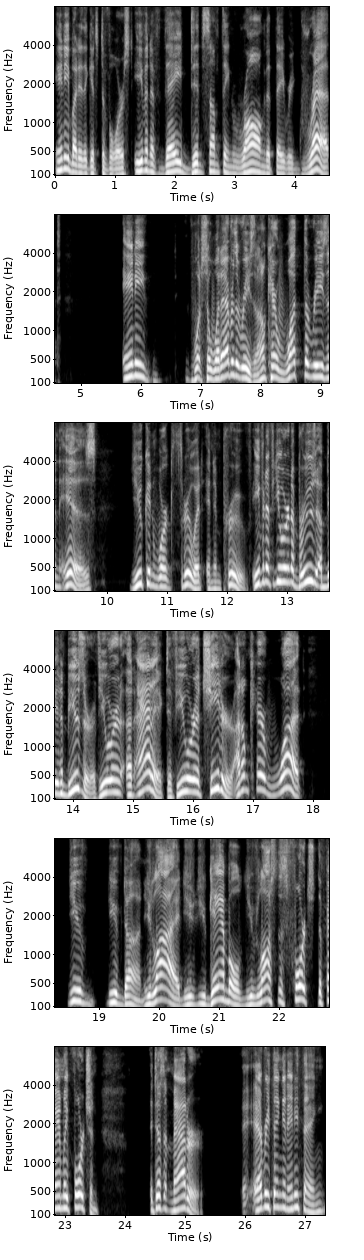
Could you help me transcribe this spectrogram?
anybody that gets divorced, even if they did something wrong that they regret, any what so whatever the reason, I don't care what the reason is, you can work through it and improve. Even if you were an abuser, an abuser, if you were an addict, if you were a cheater, I don't care what you've you've done. You lied, you you gambled, you've lost this fortune, the family fortune. It doesn't matter. Everything and anything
